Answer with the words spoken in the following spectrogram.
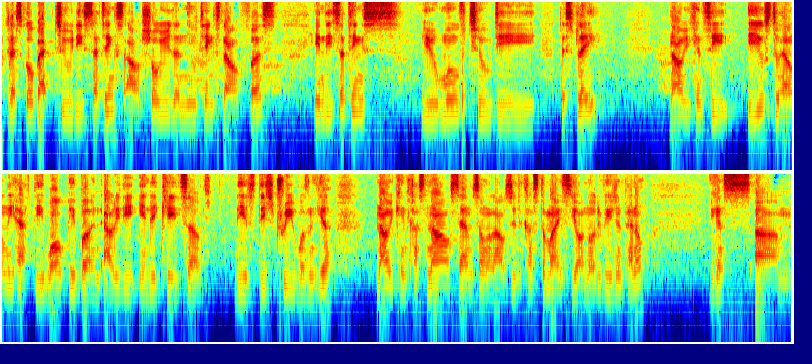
Okay, let's go back to the settings. I'll show you the new things now first. In the settings, you move to the display. Now you can see it used to only have the wallpaper and LED indicator. These three wasn't here. Now you can cast. Now Samsung allows you to customize your notification panel. You can um,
